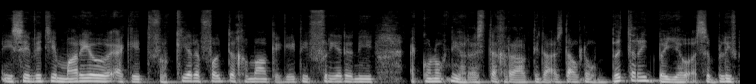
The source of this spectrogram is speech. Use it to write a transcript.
en jy sê, weet jy Mario, ek het verkeerde foute gemaak, ek het nie vrede nie, ek kon nog nie rustig raak nie. Daar is dalk nog bitterheid by jou. Asseblief,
